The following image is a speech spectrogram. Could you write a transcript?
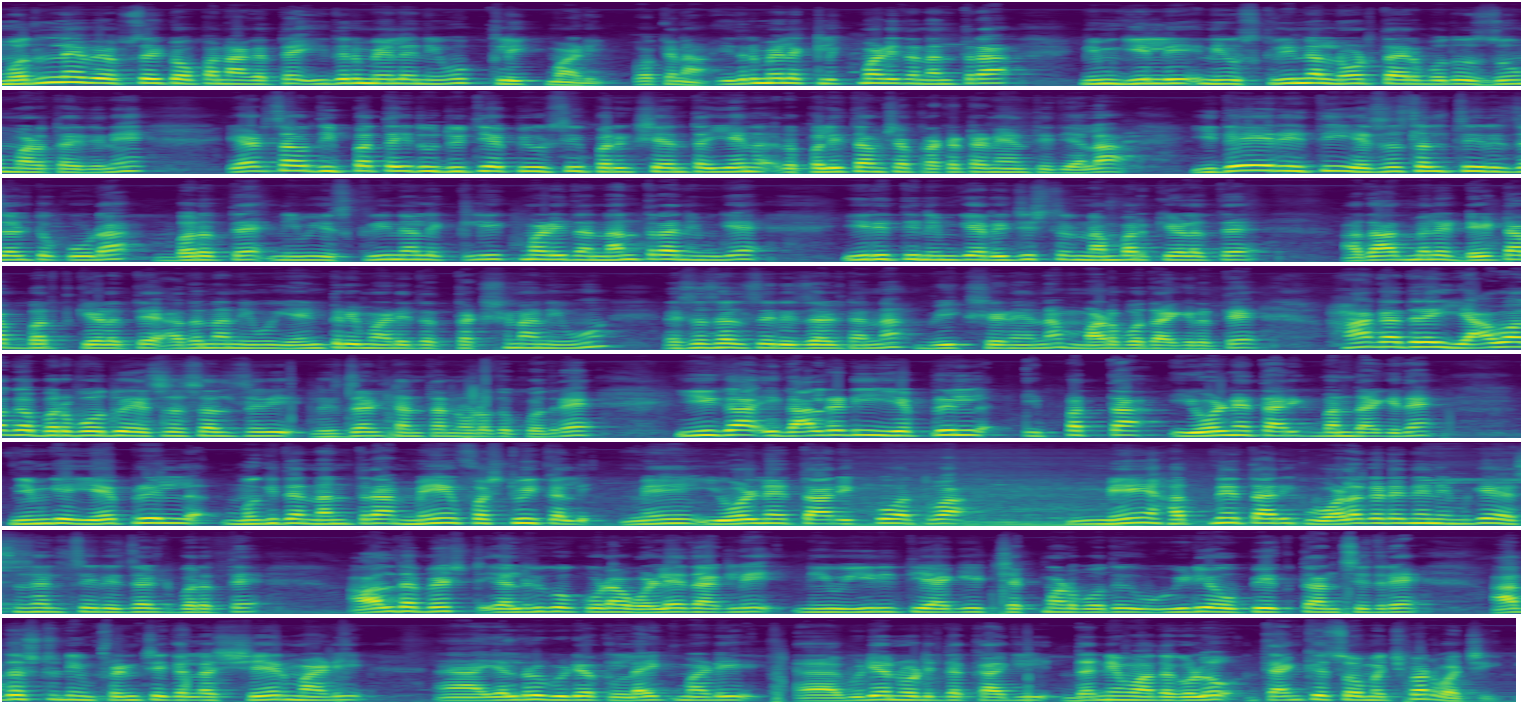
ಮೊದಲನೇ ವೆಬ್ಸೈಟ್ ಓಪನ್ ಆಗುತ್ತೆ. ಇದ್ರ ಮೇಲೆ ನೀವು ಕ್ಲಿಕ್ ಮಾಡಿ. ಓಕೆನಾ ಇದ್ರ ಮೇಲೆ ಕ್ಲಿಕ್ ಮಾಡಿದ ನಂತರ ನಿಮ್ಗೆ ಇಲ್ಲಿ ನೀವು ಸ್ಕ್ರೀನಲ್ಲಿ ನೋಡ್ತಾ ಇರ್ಬೋದು ಝೂಮ್ ಮಾಡ್ತಾ ಇದ್ದೀನಿ. ಎರಡು ಸಾವಿರದ ಇಪ್ಪತ್ತೈದು ದ್ವಿತೀಯ ಪಿ ಯು ಸಿ ಪರೀಕ್ಷೆ ಅಂತ ಏನು ಫಲಿತಾಂಶ ಪ್ರಕಟಣೆ ಅಂತಿದೆಯಲ್ಲ, ಇದೇ ರೀತಿ S S L C result ಕೂಡ ಬರುತ್ತೆ. ನೀವು ಈ ಸ್ಕ್ರೀನಲ್ಲಿ ಕ್ಲಿಕ್ ಮಾಡಿದ ನಂತರ ನಿಮಗೆ ಈ ರೀತಿ ನಿಮಗೆ ರಿಜಿಸ್ಟರ್ ನಂಬರ್ ಕೇಳುತ್ತೆ. ಅದಾದಮೇಲೆ ಡೇಟ್ ಆಫ್ ಬರ್ತ್ ಕೇಳುತ್ತೆ, ಅದನ್ನು ನೀವು ಎಂಟ್ರಿ ಮಾಡಿದ ತಕ್ಷಣ ನೀವು ಎಸ್ ಎಸ್ ಎಲ್ ಸಿ ರಿಸಲ್ಟನ್ನು ವೀಕ್ಷಣೆಯನ್ನು ಮಾಡ್ಬೋದಾಗಿರುತ್ತೆ. ಹಾಗಾದರೆ ಯಾವಾಗ ಬರ್ಬೋದು S S L C result ಅಂತ ನೋಡೋದಕ್ಕೆ ಈಗ ಈಗ ಆಲ್ರೆಡಿ ಏಪ್ರಿಲ್ ಇಪ್ಪತ್ತ ಏಳನೇ ತಾರೀಕು ಬಂದಾಗಿದೆ. ನಿಮಗೆ ಏಪ್ರಿಲ್ ಮುಗಿದ ನಂತರ ಮೇ ಫಸ್ಟ್ ವೀಕಲ್ಲಿ ಮೇ ಏಳನೇ ತಾರೀಕು ಅಥವಾ ಮೇ ಹತ್ತನೇ ತಾರೀಕು ಒಳಗಡೆ ನಿಮಗೆ S S L C result ಬರುತ್ತೆ. ಆಲ್ ದ ಬೆಸ್ಟ್ ಎಲ್ರಿಗೂ ಕೂಡ ಒಳ್ಳೆಯದಾಗಲಿ ನೀವು ಈ ರೀತಿಯಾಗಿ ಚೆಕ್ ಮಾಡ್ಬೋದು. ವಿಡಿಯೋ ಉಪಯುಕ್ತ ಅನಿಸಿದರೆ ಆದಷ್ಟು ನಿಮ್ಮ ಫ್ರೆಂಡ್ಸಿಗೆಲ್ಲ ಶೇರ್ ಮಾಡಿ ಎಲ್ಲರೂ ವಿಡಿಯೋಕ್ಕೆ ಲೈಕ್ ಮಾಡಿ ವಿಡಿಯೋ ನೋಡಿದ್ದಕ್ಕಾಗಿ ಧನ್ಯವಾದಗಳು. Thank you so much for watching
